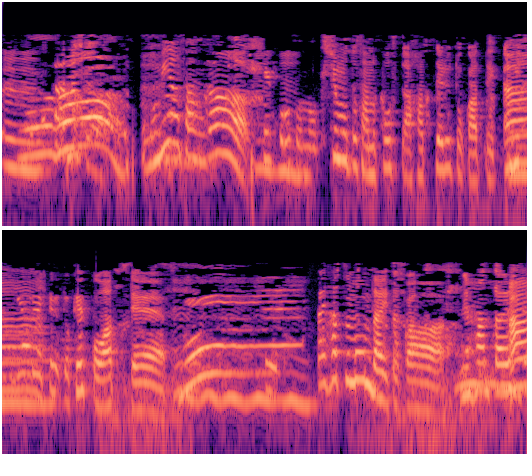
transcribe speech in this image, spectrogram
なんか、飲み屋さんが結構その、岸本さんのポスター貼ってるとかって、あー見歩いてると結構あって、開発問題とか、ね、反対してる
